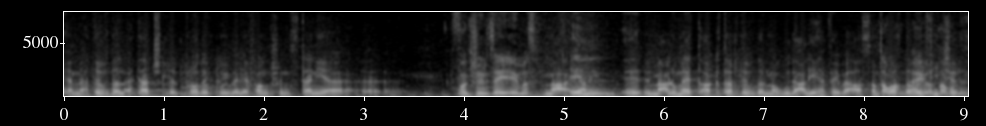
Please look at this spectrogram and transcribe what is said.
يعني هتفضل attach لل product ويبقى ليها functions تانية آه، function زي إيه مثلا؟ مع يعني المعلومات أكتر تفضل موجودة عليها فيبقى أصلا part of ال features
